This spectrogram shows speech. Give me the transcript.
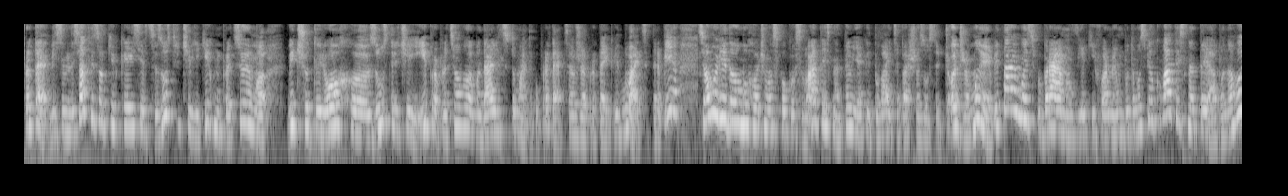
Проте 80% кейсів це зустрічі, в яких ми працюємо від чотирьох е, зустрічей і пропрацьовуємо далі цю тематику. Проте це вже про те, як відбувається терапія. В цьому відео ми хочемо сфокусуватись на тим, як відбувається перша зустріч. Отже, ми вітаємось, вибираємо в якій формі ми будемо спілкуватись на ти або на ви,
